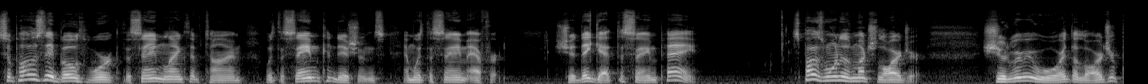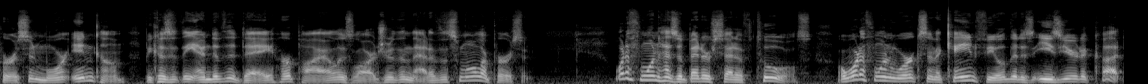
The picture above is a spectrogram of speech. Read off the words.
Suppose they both work the same length of time, with the same conditions, and with the same effort. Should they get the same pay? Suppose one is much larger. Should we reward the larger person more income because at the end of the day her pile is larger than that of the smaller person? What if one has a better set of tools? Or what if one works in a cane field that is easier to cut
